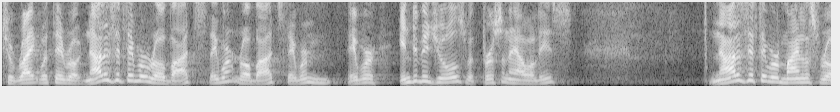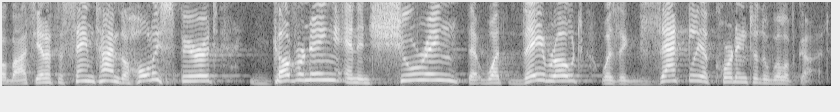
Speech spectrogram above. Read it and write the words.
to write what they wrote. Not as if they were robots. They weren't robots, they were, they were individuals with personalities. Not as if they were mindless robots, yet at the same time, the Holy Spirit governing and ensuring that what they wrote was exactly according to the will of God.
